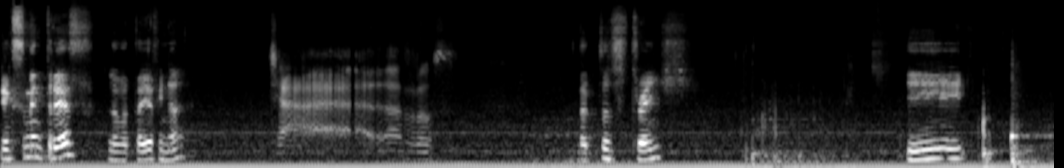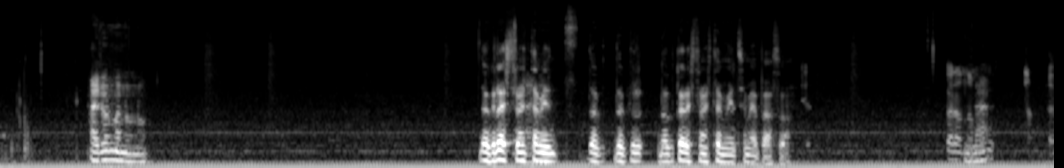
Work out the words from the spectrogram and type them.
X-Men 3, la batalla final. Charros. Doctor Strange. Y. Iron Man 1. Doctor Strange también, Doc- Doc- Doctor Strange también se me pasó. Pero no La- me gustó tanto,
